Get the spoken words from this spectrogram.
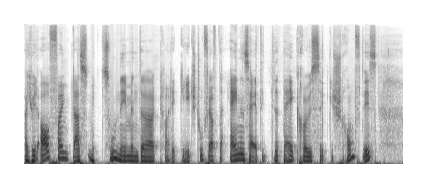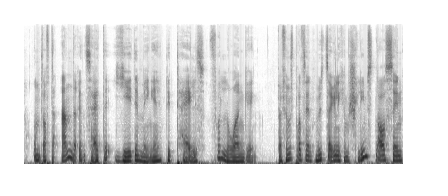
Euch wird auffallen, dass mit zunehmender Qualitätsstufe auf der einen Seite die Dateigröße geschrumpft ist und auf der anderen Seite jede Menge Details verloren gehen. Bei 5% müsste es eigentlich am schlimmsten aussehen.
